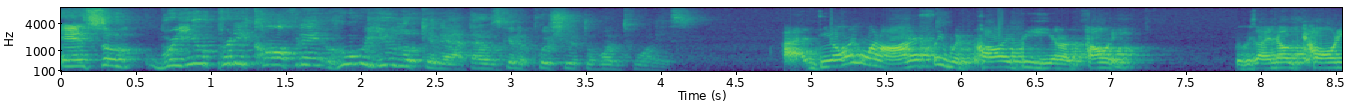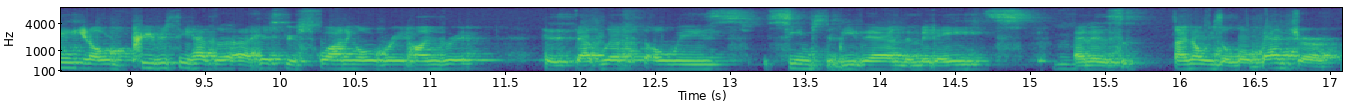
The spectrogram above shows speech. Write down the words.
And so, were you pretty confident? Who were you looking at that was going to push you at the 120s? Uh, the only one, honestly, would probably be you know Tony, because I know Tony, you know, previously has a, a history of squatting over 800. His deadlift always seems to be there in the mid 8s mm-hmm. and his I know he's a low bencher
